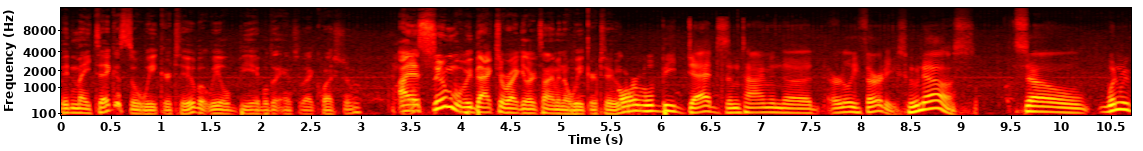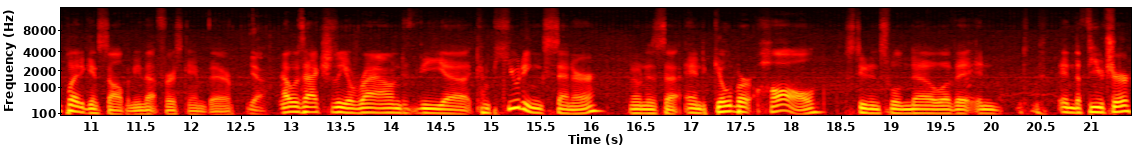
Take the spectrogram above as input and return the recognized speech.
It may take us a week or two, but we'll be able to answer that question. I assume we'll be back to regular time in a week or two. Or we'll be dead sometime in the early 30s. Who knows? So when we played against Albany, that first game there, yeah. that was actually around the uh, computing center known as uh, and Gilbert Hall. Students will know of it in in the future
